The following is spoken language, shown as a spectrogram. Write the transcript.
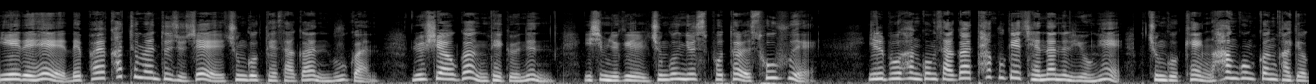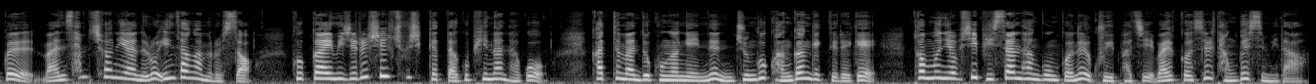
이에 대해 네팔 카투만두 주재 중국 대사관 무관 류시아오강 대교는 26일 중국 뉴스 포털 소후에 일부 항공사가 타국의 재난을 이용해 중국행 항공권 가격을 13,000위안으로 인상함으로써 국가 이미지를 실추시켰다고 비난하고 카트만두 공항에 있는 중국 관광객들에게 터무니없이 비싼 항공권을 구입하지 말 것을 당부했습니다.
